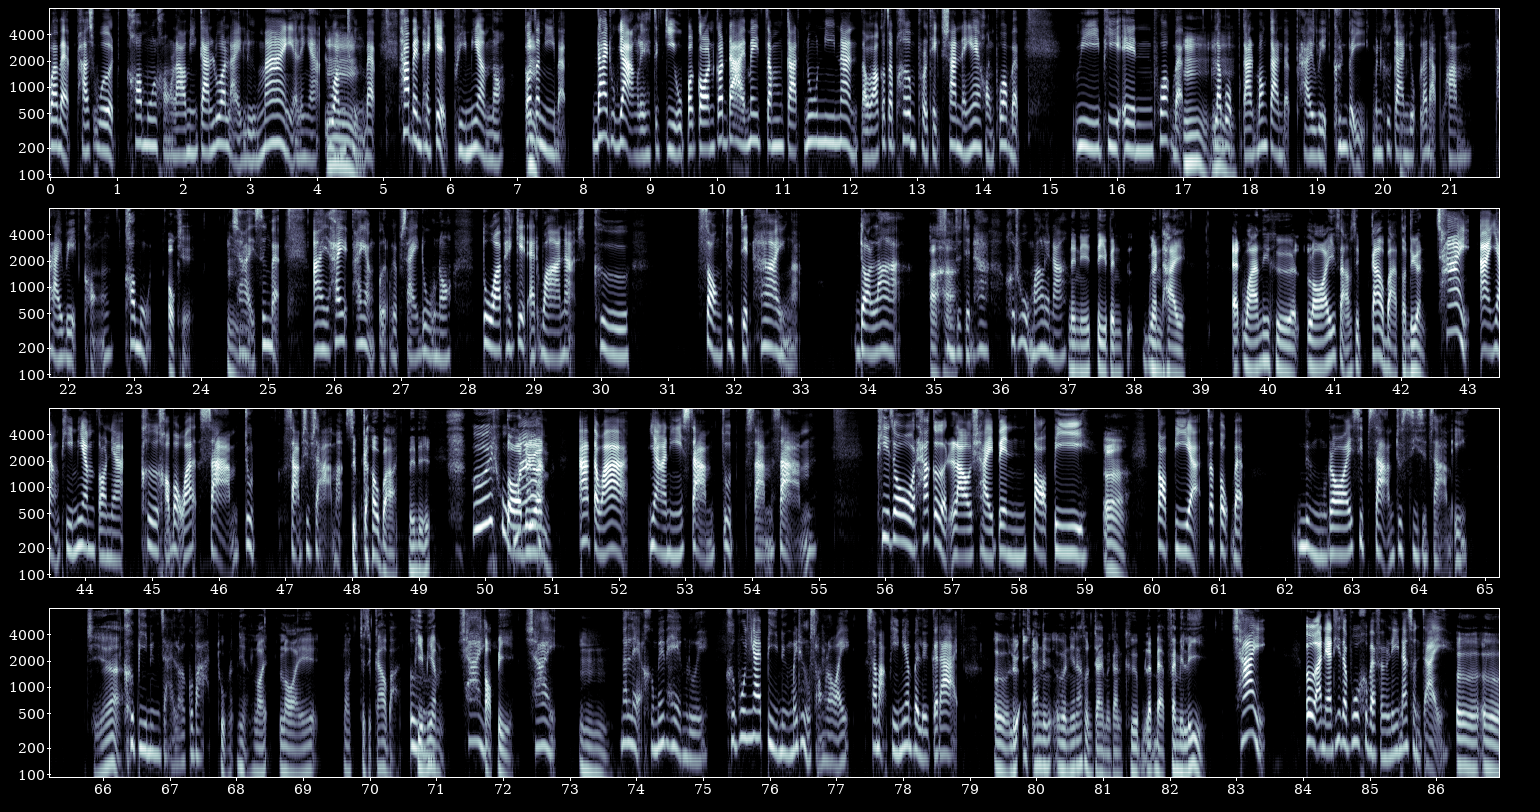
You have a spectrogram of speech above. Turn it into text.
ว่าแบบ password ข้อมูลของเรามีการรั่วไหลหรือไม่อะไรเงี้ย รวมถึงแบบถ้าเป็นแพ็กเกจพรีเมียมเนาะก็จะมีแบบได้ทุกอย่างเลย จะกี่อุปกรณ์ก็ได้ไม่จำกัดนู่นนี่นั่น แต่ว่าก็จะเพิ่ม protection ในแง่ของพวกแบบ VPN พวกแบบอืมอืมระบบการป้องกันแบบ private ขึ้นไปอีก มันคือการยกระดับความ private ของข้อมูล โอเคอืมใช่ ซึ่งแบบไอ้ให้ถ้าอย่างเปิดเว็บไซต์ดูเนาะตัวแพ็กเกจแอดวานอะคือสองจุดเจ็ดห้าเองอะดอลลาร์อ่าสองฮะจุดเจ็ดห้าคือถูกมากเลยนะ ในนี้ตีเป็นเงินไทยแอดวานนี่คือร้อยสามสิบเก้าบาทต่อเดือน ใช่อะอย่างพรีเมียมตอนเนี้ย คือเขาบอกว่าสามจุดสามสิบสามอะสิบเก้าบาทในนี้เฮ้ยถูกต่อมากเดือน อะแต่ว่าอย่างอันนี้สามจุดสามสามพี่โจถ้าเกิดเราใช้เป็นต่อปีเออต่อปีอะจะตกแบบหนึ่งร้อยสิบสามจุดสี่สิบสามเองเชี่ยคือปีหนึ่งจ่ายร้อยกว่าบาท ถูกนะเนี่ยร้อยร้อยร้อยเจ็ดสิบเก้าบาทเออพรีเมียม ใช่ ต่อปี ใช่ อืม นั่นแหละคือไม่แพงเลย คือพูดง่ายปีหนึ่งไม่ถึงสองร้อยสมัครพรีเมียมไปเลยก็ได้ เออหรืออีกอันนึงเออเนี่ยน่าสนใจเหมือนกันคือแบบ Family ใช่ เออ อันเนี้ยที่จะพูดคือแบบ Family น่าสนใจ เออเออ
